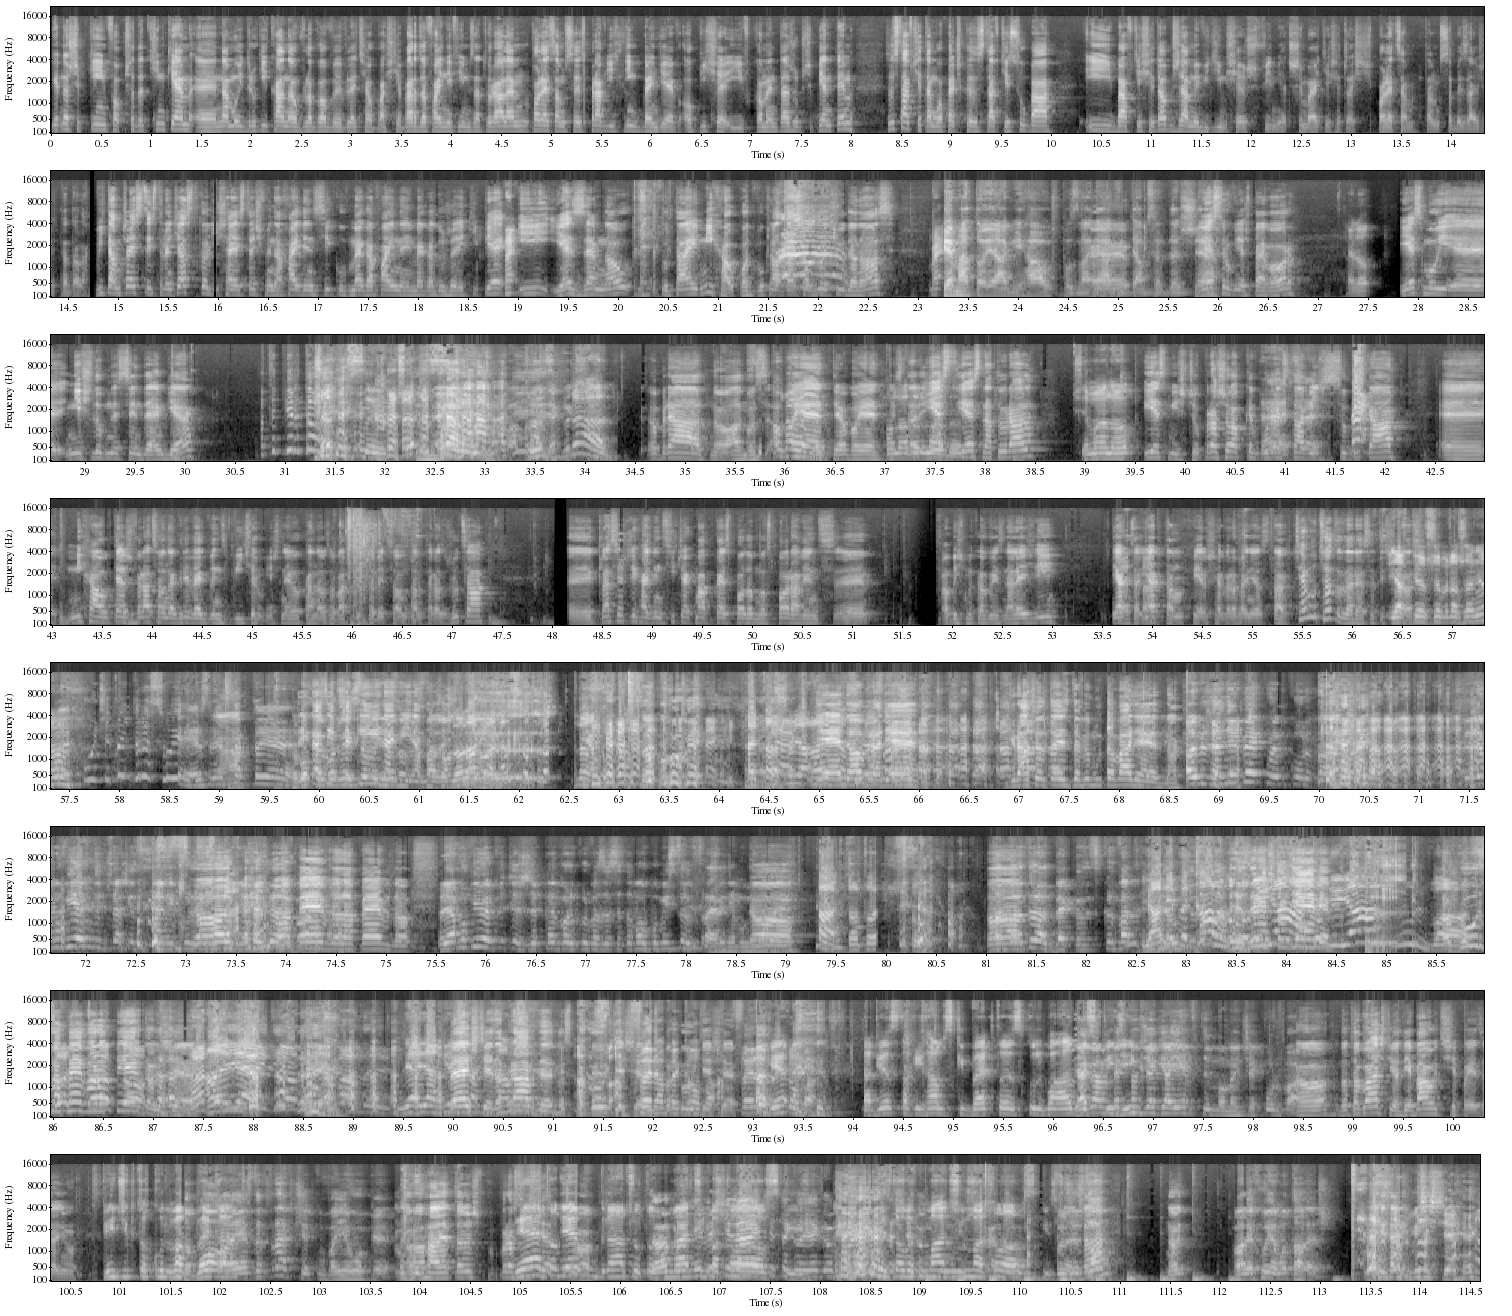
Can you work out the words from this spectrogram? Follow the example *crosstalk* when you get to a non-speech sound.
Jedno szybkie info przed odcinkiem. E, Na mój drugi kanał vlogowy wleciał właśnie bardzo fajny film z naturalem. Polecam sobie sprawdzić, link będzie w opisie i w komentarzu przypiętym. Zostawcie tam łapeczkę, zostawcie suba i bawcie się dobrze, a my widzimy się już w filmie. Trzymajcie się, cześć. Polecam tam sobie zajrzeć na dole. Witam, cześć, z tej strony Ciastko. Dzisiaj jesteśmy na Hide and Seeku w mega fajnej, mega dużej ekipie i jest ze mną tutaj Michał. Po dwóch latach powrócił do nas. Siema, to ja, Michał z Poznania, E, witam serdecznie. Jest również Pewor. Hello. Jest mój e, nieślubny syn DMG. No ty pierdolę. Czemu syn? Czemu Brat, syn? No brat, no, albo Brawo. obojętnie, obojętnie. Ona stary. Jest, jest natural Siemano. i jest mistrzu. Proszę łapkę w górę Cześć, wstawić, cześć. subika. E, Michał też wraca nagrywek, więc wbijcie również na jego kanał, zobaczcie sobie co on tam teraz wrzuca. E, klasyczny hide and seek, mapka jest podobno spora, więc e, obyśmy kogoś znaleźli. Jak, ta, tak. jak tam pierwsze wrażenia? Tak. Czemu, co to za reset jeszcze Jak raz? pierwsze wrażenia? Ale chuj cię to interesuje, jest restart to jest. Ty gaz nie przeklinaj mi na początku. No na, Dobra, na 100%. Na 100%. Ale ta szuja, ale Nie, ta dobra, nie. Graczel to jest do wymutowania jednak. Ale że nie bekłem, kurwa! Przecież ja mówiłem w tym czasie zdanie, kurwa. No, nie na pewno, kurwa. na pewno, na pewno. No ja mówiłem przecież, że Pewor, kurwa, zesetował po miejscu frajer nie mógł No. Tak, to to jest tu. No, to beknął, kurwa... Ja nie bekałem, to nie Zresztą ja, nie to wiem. nie ja, kurwa. no kurwa, Pewor, odpierdol się. Na to Ale nie nie. Nie, jak jest Weźcie, naprawdę, uspokójcie się, uspokójcie się. Afera bekowa. Jak jest taki chamski bek, to jest kurwa albo Jak mam speedzik. beknąć, jak ja jem w tym momencie, kurwa? O, no to właśnie, odjebało ci się po jedzeniu. Speedzik to kurwa To bo, beka. a ja jestem w trakcie, kurwa, je łopie. No, ale to już po prostu Nie, się to nie odbiło. był graczu, to Dobra, nie Marcin wysilajcie Machowski. tego jego *laughs* To był Marcin Machowski. Słyszysz Co? to? No, Wale chujem o talerz. *laughs* nie zajebiście.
